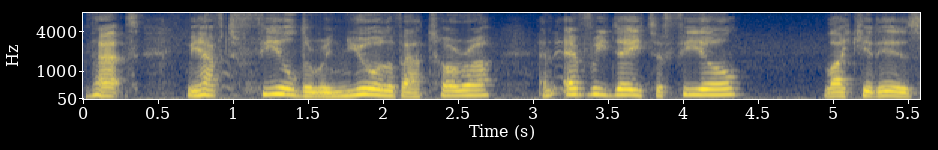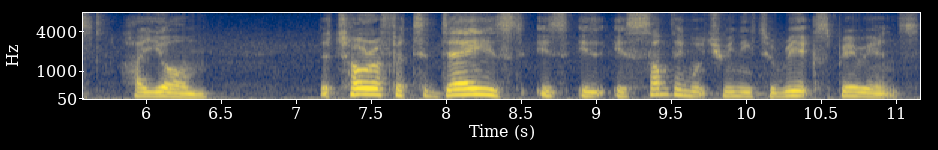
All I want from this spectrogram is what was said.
that we have to feel the renewal of our Torah and every day to feel like it is Hayom. The Torah for today is, is, is, is something which we need to re experience,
